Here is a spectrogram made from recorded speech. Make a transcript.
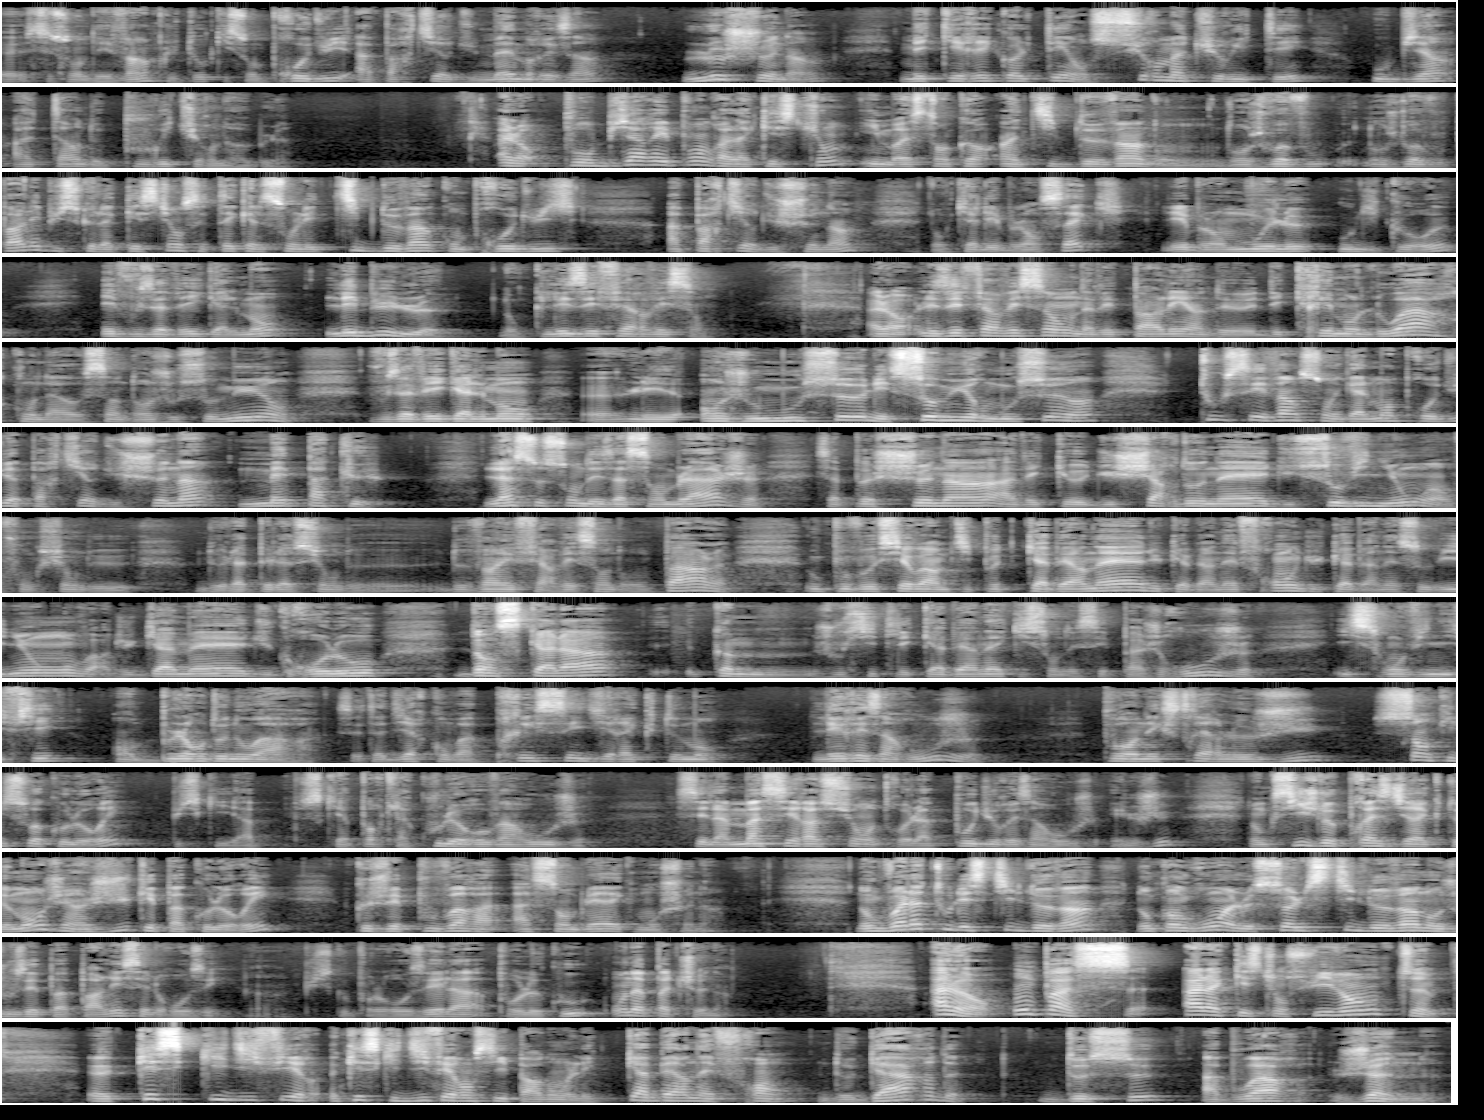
euh, ce sont des vins plutôt, qui sont produits à partir du même raisin, le chenin, mais qui est récolté en surmaturité ou bien atteint de pourriture noble. Alors, pour bien répondre à la question, il me reste encore un type de vin dont, je, dois vous, dont je dois vous parler, puisque la question c'était quels sont les types de vins qu'on produit à partir du chenin. Donc il y a les blancs secs, les blancs moelleux ou liquoreux, et vous avez également les bulles, donc les effervescents. Alors, les effervescents, on avait parlé hein, des créments de Loire qu'on a au sein d'Anjou-Saumur. Vous avez également euh, les Anjou mousseux, les Saumur mousseux. Hein. Tous ces vins sont également produits à partir du chenin, mais pas que. Là, ce sont des assemblages. Ça peut chenin avec euh, du chardonnay, du sauvignon, hein, en fonction de l'appellation de, vin effervescent dont on parle. Vous pouvez aussi avoir un petit peu de cabernet, du cabernet franc, du cabernet sauvignon, voire du gamay, du gros lot. Dans ce cas-là, comme je vous cite les cabernets qui sont des cépages rouges, ils seront vinifiés en blanc de noir. C'est-à-dire qu'on va presser directement les raisins rouges pour en extraire le jus sans qu'il soit coloré, puisqu'il ce qui apporte la couleur au vin rouge, c'est la macération entre la peau du raisin rouge et le jus. Donc si je le presse directement, j'ai un jus qui n'est pas coloré, que je vais pouvoir assembler avec mon chenin. Donc voilà tous les styles de vin. Donc en gros, hein, le seul style de vin dont je vous ai pas parlé, c'est le rosé. Hein, puisque pour le rosé, là, pour le coup, on n'a pas de chenin. Alors, on passe à la question suivante. Euh, qu'est-ce qui, différencie les cabernets francs de garde de ceux à boire jeunes?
